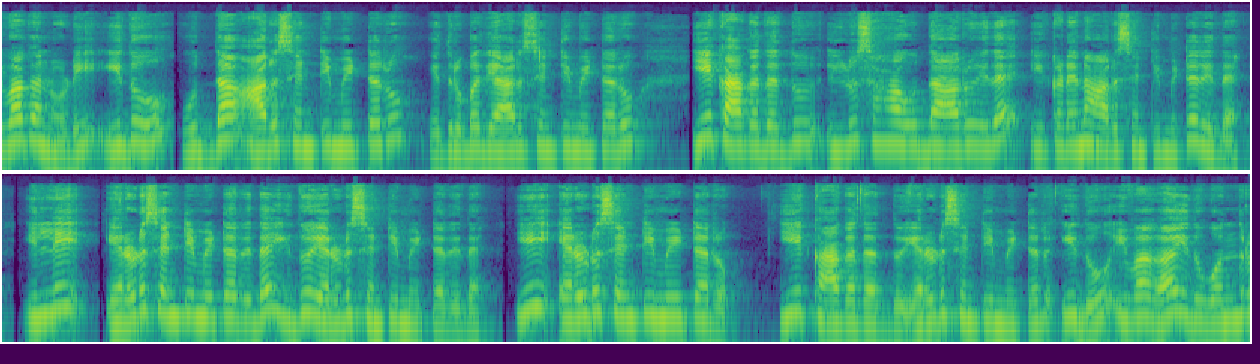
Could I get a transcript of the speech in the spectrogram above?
ಇವಾಗ ನೋಡಿ, ಇದು ಉದ್ದ ಆರು ಸೆಂಟಿಮೀಟರು, ಎದುರು ಬದಿ ಆರು ಸೆಂಟಿಮೀಟರು. ಈ ಕಾಗದದ್ದು ಇಲ್ಲೂ ಸಹ ಉದ್ದ ಆರು ಇದೆ, ಈ ಕಡೆನೂ ಆರು ಸೆಂಟಿಮೀಟರ್ ಇದೆ. ಇಲ್ಲಿ ಎರಡು ಸೆಂಟಿಮೀಟರ್ ಇದೆ, ಇದು ಎರಡು ಸೆಂಟಿಮೀಟರ್ ಇದೆ. ಈ ಎರಡು ಸೆಂಟಿಮೀಟರ್, ಈ ಕಾಗದದ್ದು ಎರಡು ಸೆಂಟಿಮೀಟರ್, ಇದು ಇವಾಗ ಇದು ಒಂದ್ರ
